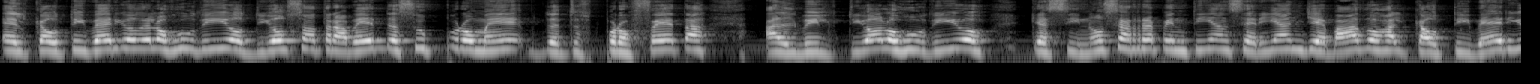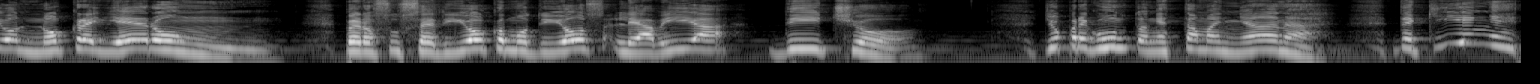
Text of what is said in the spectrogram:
El cautiverio de los judíos, Dios a través de sus, de profetas advirtió a los judíos que si no se arrepentían serían llevados al cautiverio, no creyeron. Pero sucedió como Dios le había dicho. Yo pregunto en esta mañana, ¿De quién es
